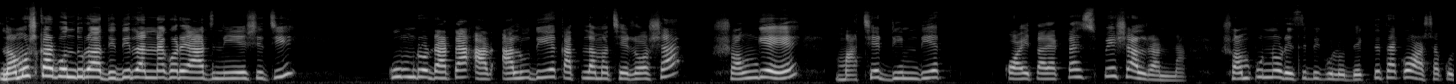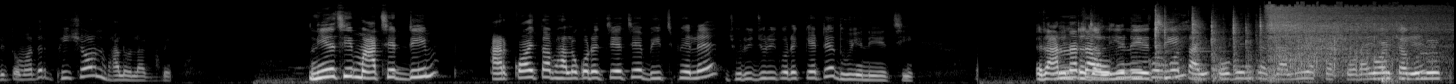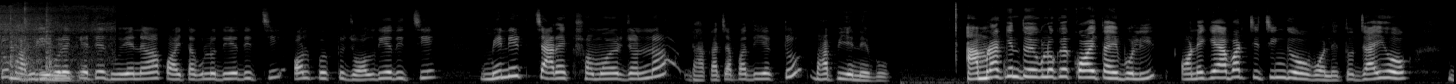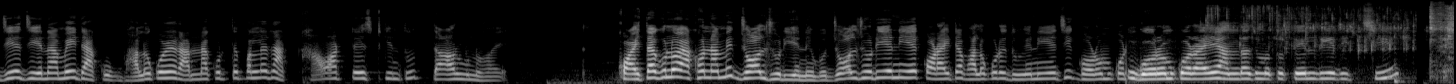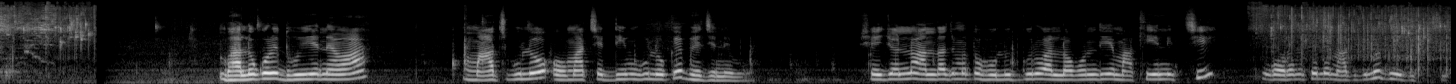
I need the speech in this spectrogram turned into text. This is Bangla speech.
নমস্কার বন্ধুরা, দিদির রান্নাঘরে আজ নিয়ে এসেছি কুমড়ো ডাঁটা আর আলু দিয়ে কাতলা মাছের রসা, সঙ্গে মাছের ডিম দিয়ে কয়তার একটা স্পেশাল রান্না। সম্পূর্ণ রেসিপিগুলো দেখতে থাকো, আশা করি তোমাদের ভীষণ ভালো লাগবে। নিয়েছি মাছের ডিম আর কয়তা ভালো করে চেঁচে, বীজ ফেলে ঝুরি ঝুরি করে কেটে ধুয়ে নিয়েছি। রান্নাটা জ্বালিয়ে দিয়েছি। তাই ওভেনটা জ্বালিয়ে একটা কড়াই কয়টাগুলো একটু ভাবি করে কেটে ধুয়ে নেওয়া কয়তাগুলো দিয়ে দিচ্ছি। অল্প একটু জল দিয়ে দিচ্ছি। মিনিট চারেক সময়ের জন্য ঢাকা চাপা দিয়ে একটু ভাপিয়ে নেব। আমরা কিন্তু এগুলোকে কয়তাই বলি অনেকে আবার চিচিঙ্গেও বলে। তো যাই হোক যে যে নামেই ডাকুক ভালো করে রান্না করতে পারলে না খাওয়ার টেস্ট কিন্তু দারুণ হয়। কয়তাগুলো এখন আমি জল ঝরিয়ে নেব। জল ঝরিয়ে নিয়ে কড়াইটা ভালো করে ধুয়ে নিয়েছি, গরম করে গরম কড়াইয়ে আন্দাজ মতো তেল দিয়ে দিচ্ছি। ভালো করে ধুয়ে নেওয়া মাছগুলো ও মাছের ডিমগুলোকে ভেজে নেব। সেই জন্য আন্দাজ মতো হলুদ গুঁড়ো আর লবণ দিয়ে মাখিয়ে নিচ্ছি। গরম তেলে মাছগুলো দিয়ে দিচ্ছি।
